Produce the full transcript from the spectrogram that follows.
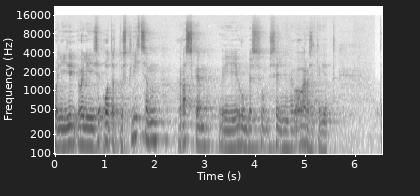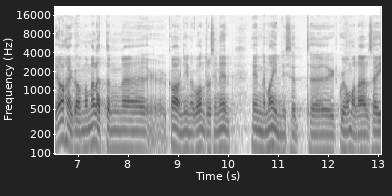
oli, oli oodatust lihtsam, raskem või umbes, umbes selline, nagu arvasitegi, et jah, ega ma mäletan ka nii, nagu Andro siin eel, enne mainis, et kui omal ajal sai,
